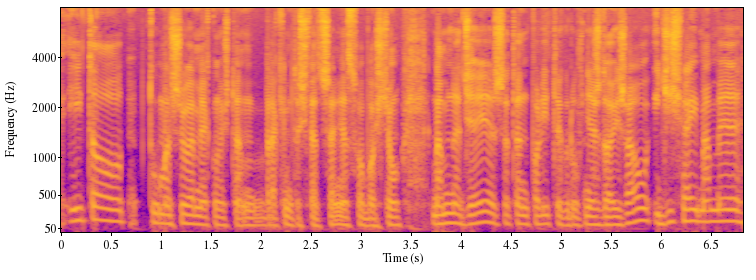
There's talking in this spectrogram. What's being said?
I to tłumaczyłem jakąś tam brakiem doświadczenia, słabością. Mam nadzieję, że ten polityk również dojrzał i dzisiaj mamy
